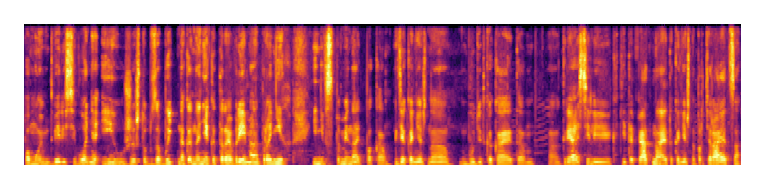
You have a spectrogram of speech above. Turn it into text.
помоем двери сегодня и уже, чтобы забыть на, на некоторое время про них и не вспоминать пока. Где, конечно, будет какая-то э, грязь или какие-то пятна, это, конечно, протирается,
